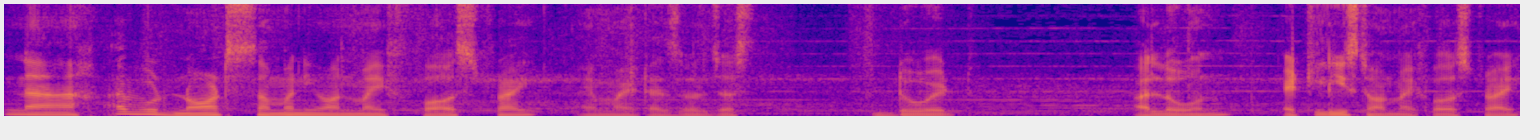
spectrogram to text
Nah, I would not summon you on my first try. I might as well just do it alone, at least on my first try.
